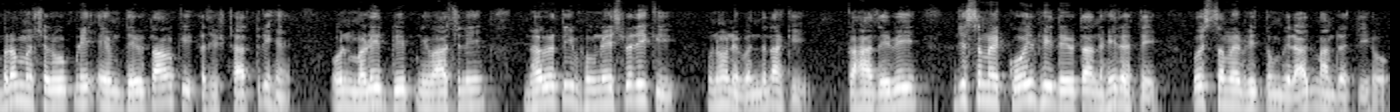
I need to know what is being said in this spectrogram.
ब्रह्म स्वरूपणी एवं देवताओं की अधिष्ठात्री हैं, उन मणिद्वीप निवासिनी भगवती भुवनेश्वरी की उन्होंने वंदना की। कहा, देवी जिस समय कोई भी देवता नहीं रहते, उस समय भी तुम विराजमान रहती हो।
